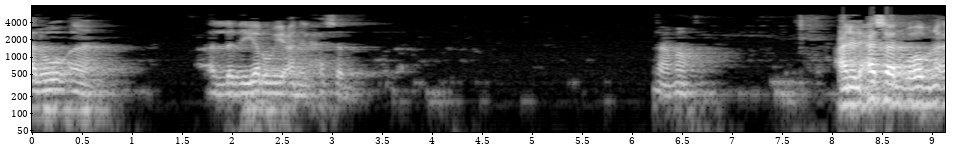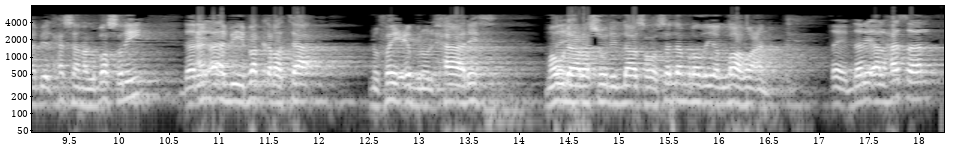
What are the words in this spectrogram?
هل هو آه الذي يروي عن الحسن نعم عن الحسن وهو ابن أبي الحسن البصري عن أبي بكرة نفيع بن الحارث مولى رسول الله صلى الله عليه وسلم رضي الله عنه طيب dari Al-Hasan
